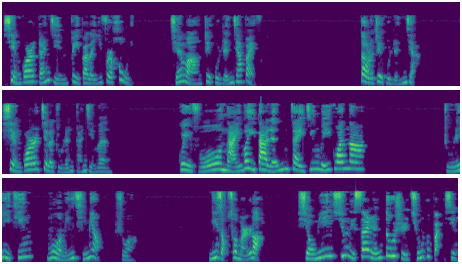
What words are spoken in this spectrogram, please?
县官赶紧备办了一份厚礼，前往这户人家拜访。到了这户人家，县官见了主人，赶紧问：“贵府哪位大人在京为官呢？”主人一听，莫名其妙，说：“你走错门了。小民兄弟三人都是穷苦百姓，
